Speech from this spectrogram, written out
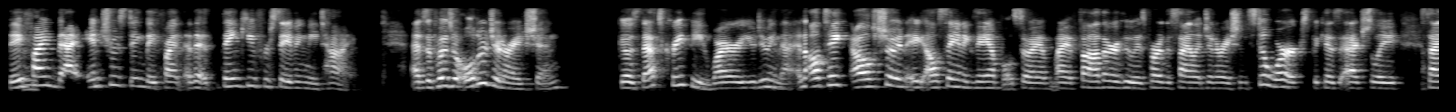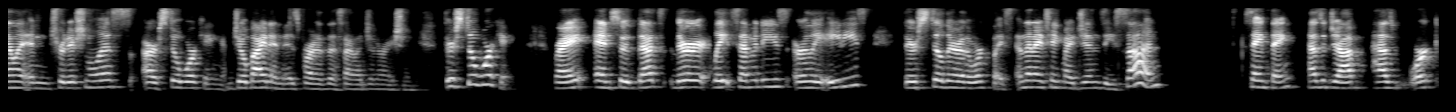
They mm-hmm. find that interesting. They find that thank you for saving me time. As opposed to older generation goes, that's creepy. Why are you doing that? And I'll take, I'll show an, I'll say an example. So I have my father, who is part of the silent generation, still works because actually silent and traditionalists are still working. Joe Biden is part of the silent generation. They're still working, right? And so that's their late 70s, early 80s. They're still there in the workplace. And then I take my Gen Z son, same thing, has a job, has work.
